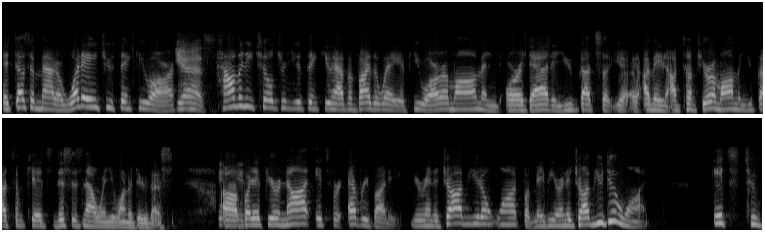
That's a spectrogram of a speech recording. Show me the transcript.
It doesn't matter what age you think you are. Yes. How many children you think you have. And by the way, if you are a mom and or a dad and you've got some, yeah, I mean, I'm telling if you're a mom and you've got some kids, this is now when you want to do this. Uh, but if you're not, it's for everybody. You're in a job you don't want, but maybe you're in a job you do want. It's to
